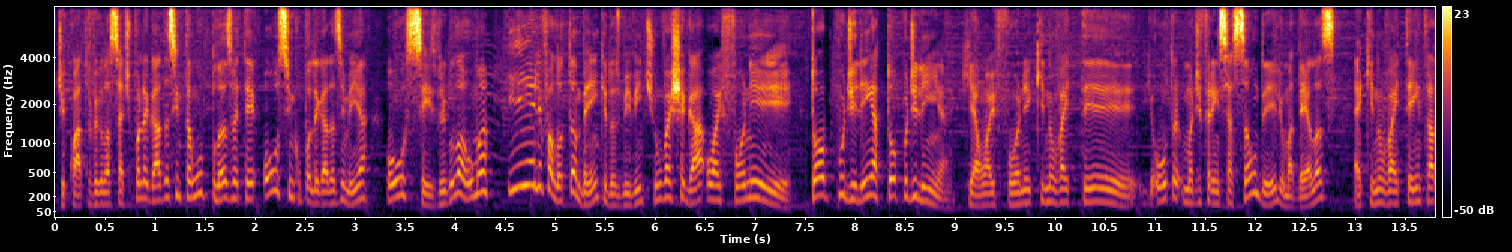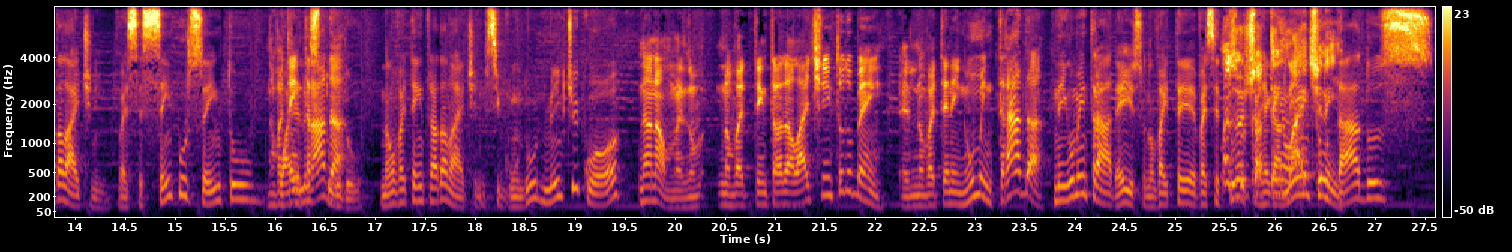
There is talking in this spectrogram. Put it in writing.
de 4,7 polegadas, então o Plus vai ter ou 5 polegadas e meia ou 6,1. E ele falou também que em 2021 vai chegar o iPhone topo de linha, topo de linha, que é um iPhone que não vai ter outra uma diferenciação dele, uma delas é que não vai ter entrada Lightning, vai ser 100% Não vai ter entrada? tudo. Não vai ter entrada Lightning, segundo o Mintico. Não, não, mas não, não vai ter entrada Lightning, tudo bem. Ele não vai ter nenhuma entrada? Nenhuma entrada, é isso. Não vai ter. Vai ser Mas tudo carregamento, dados.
